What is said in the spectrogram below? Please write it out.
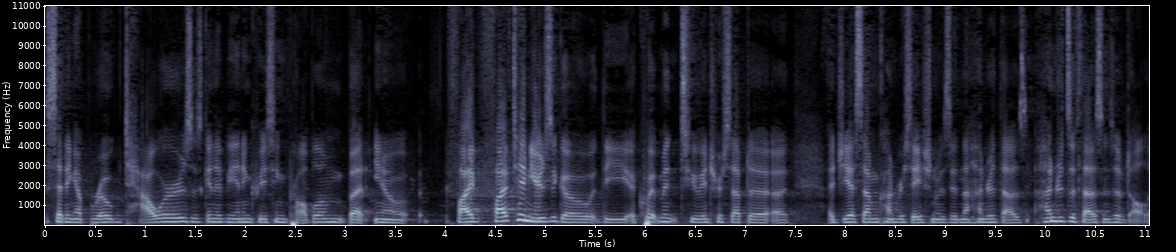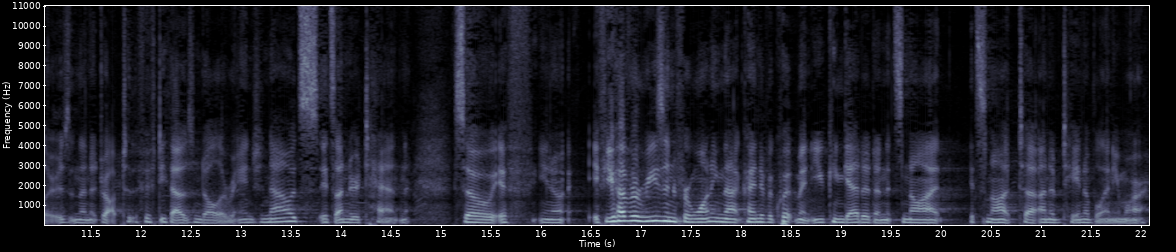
setting up rogue towers is going to be an increasing problem. But you know, five, five, ten years ago, the equipment to intercept a, a, a GSM conversation was in the hundred thousand, hundreds of thousands of dollars, and then it dropped to the fifty thousand dollar range, and now it's it's under ten. So if you know if you have a reason for wanting that kind of equipment, you can get it, and it's not it's not uh, unobtainable anymore.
